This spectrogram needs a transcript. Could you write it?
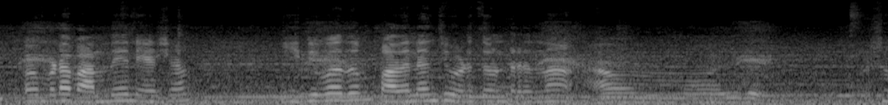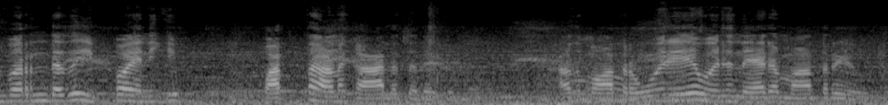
ഇപ്പം ഇവിടെ വന്നതിന് ശേഷം ഇരുപതും പതിനഞ്ചും എടുത്തുകൊണ്ടിരുന്ന ഇത് ഷുഗറിന്റെത് ഇപ്പോൾ എനിക്ക് പത്താണ് കാലത്തെടുക്കുന്നത് അത് മാത്രം ഒരേ ഒരു നേരം മാത്രമേ ഉള്ളൂ.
